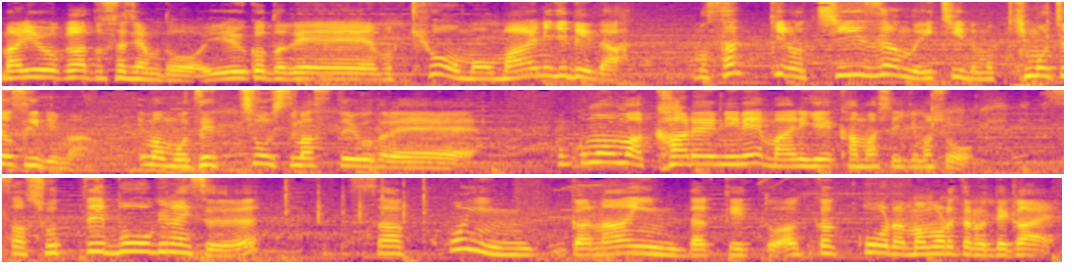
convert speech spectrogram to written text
マリオカートスタジアムということで、もう今日もう前に出ていた。もうさっきのチーズランド1位でも気持ちよすぎて今。今もう絶頂してますということで、ここもまあ華麗にね、前にゲかましていきましょう。さあ、初手防御ナイスさあ、コインがないんだけど、赤コーラ守れたのでかい。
